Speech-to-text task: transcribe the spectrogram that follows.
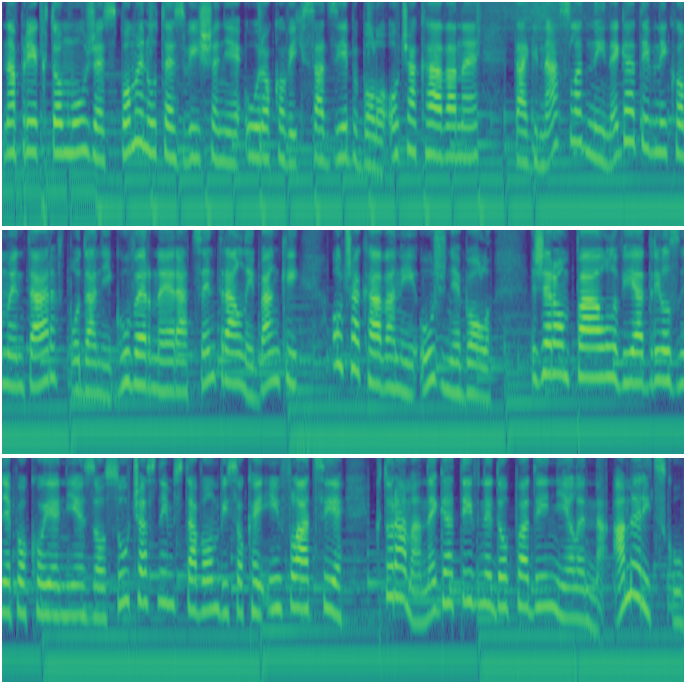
Napriek tomu, že spomenuté zvýšenie úrokových sadzieb bolo očakávané, tak následný negatívny komentár v podaní guvernéra Centrálnej banky očakávaný už nebol. Jerome Powell vyjadril znepokojenie so súčasným stavom vysokej inflácie, ktorá má negatívne dopady nielen na americkú,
